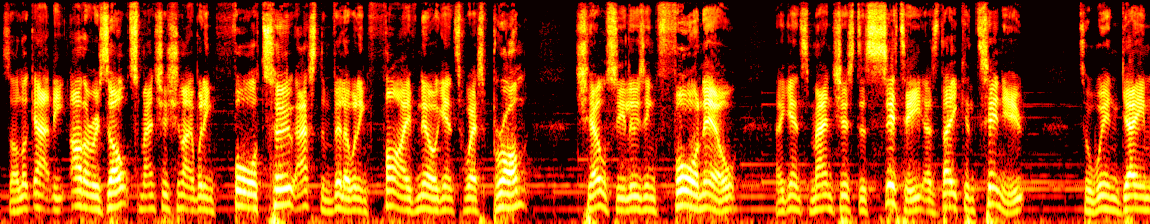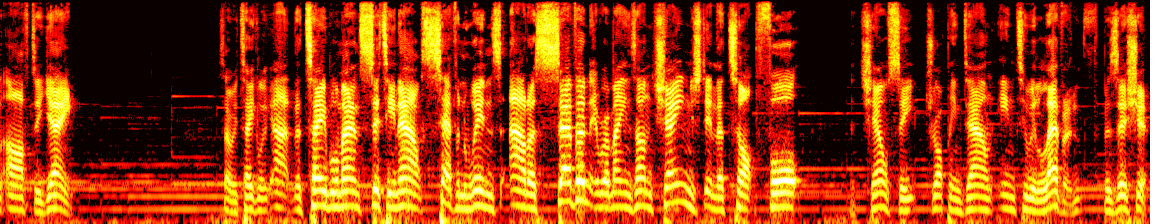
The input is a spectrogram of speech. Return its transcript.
So look at the other results. Manchester United winning 4-2. Aston Villa winning 5-0 against West Brom. Chelsea losing 4-0 against Manchester City as they continue to win game after game. So we take a look at the table. Man City now seven wins out of seven. It remains unchanged in the top four. Chelsea dropping down into 11th position.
